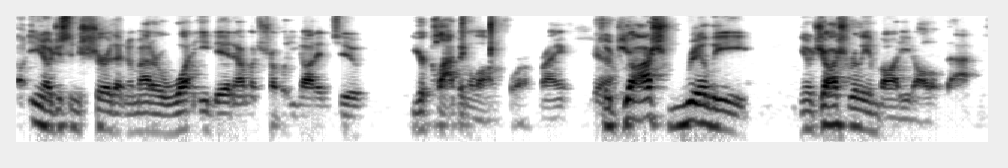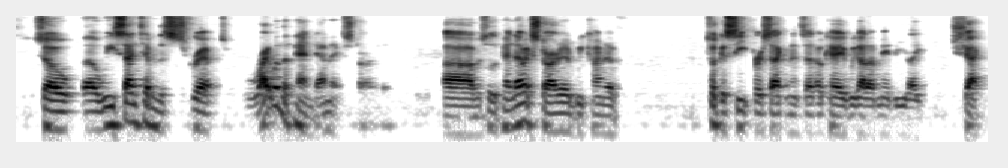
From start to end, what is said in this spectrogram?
uh, you know, just ensure that no matter what he did, how much trouble he got into, you're clapping along for him, right? Yeah. So Josh really, you know, Josh really embodied all of that. So uh, we sent him the script right when the pandemic started. Um, so the pandemic started, we kind of took a seat for a second and said, okay, we got to maybe like check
